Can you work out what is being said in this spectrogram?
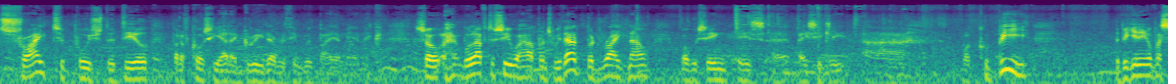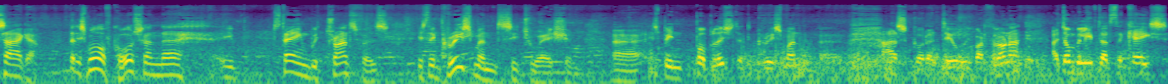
tried to push the deal, but of course he had agreed everything with Bayern Munich. So we'll have to see what happens with that. But right now, what we're seeing is uh, basically uh, what could be the beginning of a saga. There is more, of course, and uh, staying with transfers is the Griezmann situation. Uh, it's been published that Griezmann uh, has got a deal with Barcelona. I don't believe that's the case.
